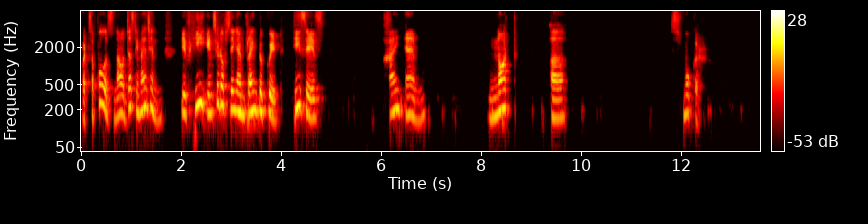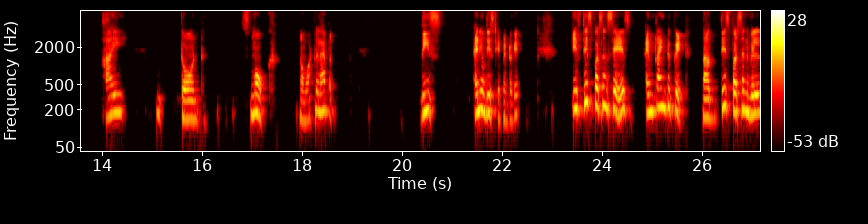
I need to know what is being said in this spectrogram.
But suppose now just imagine if he, instead of saying, I'm trying to quit, he says, I am not a smoker. I don't smoke. Now, what will happen? These, any of these statement, okay? If this person says, I'm trying to quit, now this person will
